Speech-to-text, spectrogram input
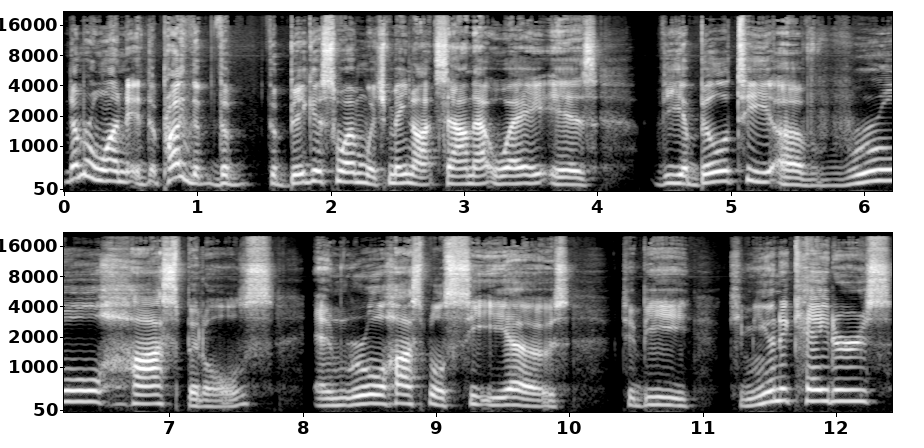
Number one, probably the, the, the biggest one, which may not sound that way, is the ability of rural hospitals and rural hospital CEOs to be communicators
